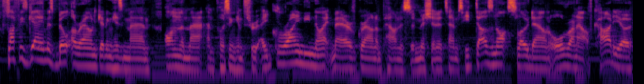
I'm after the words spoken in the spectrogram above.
Fluffy's game is built around getting his man on the mat and putting him through a grindy nightmare of ground and pound and submission attempts. He does not slow down or run out of cardio,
